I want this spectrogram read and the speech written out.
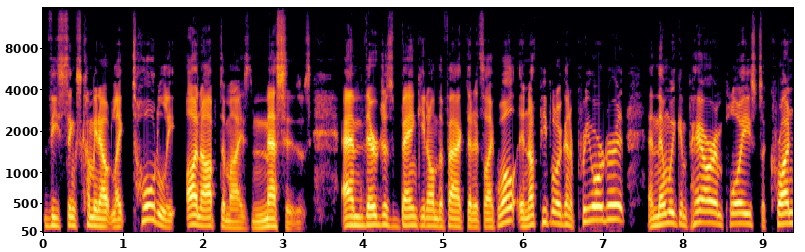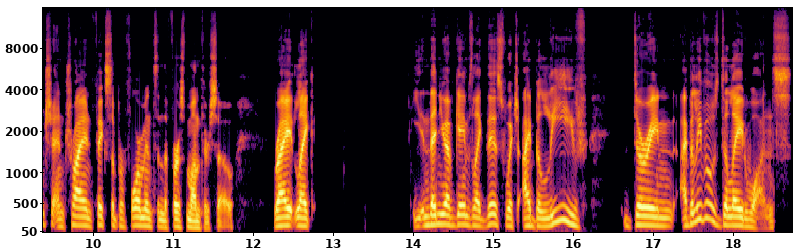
these things coming out like totally unoptimized messes and they're just banking on the fact that it's like well enough people are going to pre-order it and then we can pay our employees to crunch and try and fix the performance in the first month or so right like and then you have games like this which i believe during i believe it was delayed once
